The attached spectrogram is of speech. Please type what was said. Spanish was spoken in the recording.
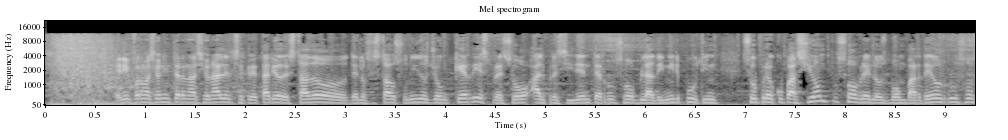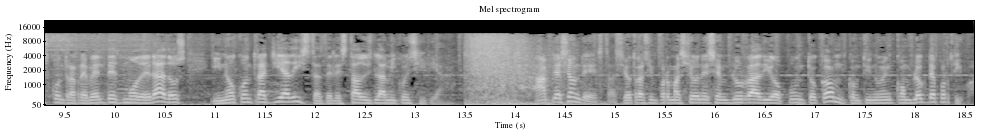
En información internacional, el secretario de Estado de los Estados Unidos, John Kerry, expresó al presidente ruso Vladimir Putin su preocupación sobre los bombardeos rusos contra rebeldes moderados y no contra yihadistas del Estado Islámico en Siria. Ampliación de estas y otras informaciones en blurradio.com. Continúen con Blog Deportivo.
